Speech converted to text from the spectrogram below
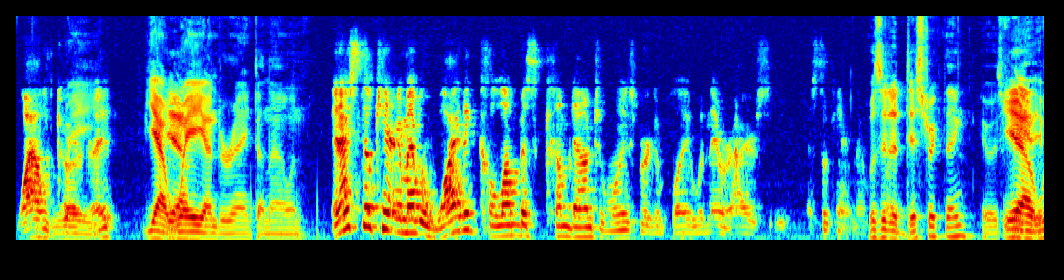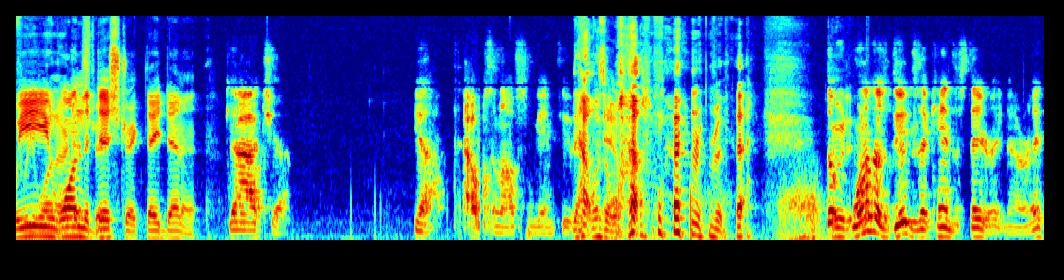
wild card, right? Yeah, Yeah. way underranked on that one. And I still can't remember why did Columbus come down to Williamsburg and play when they were higher seed. I still can't remember. Was it a district thing? It was. Yeah, if we, our won the district. They didn't. Gotcha. Yeah, that was an awesome game too. That was Yeah. a wild. one. I remember that. So Dude, one of those dudes is at Kansas State right now, right?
